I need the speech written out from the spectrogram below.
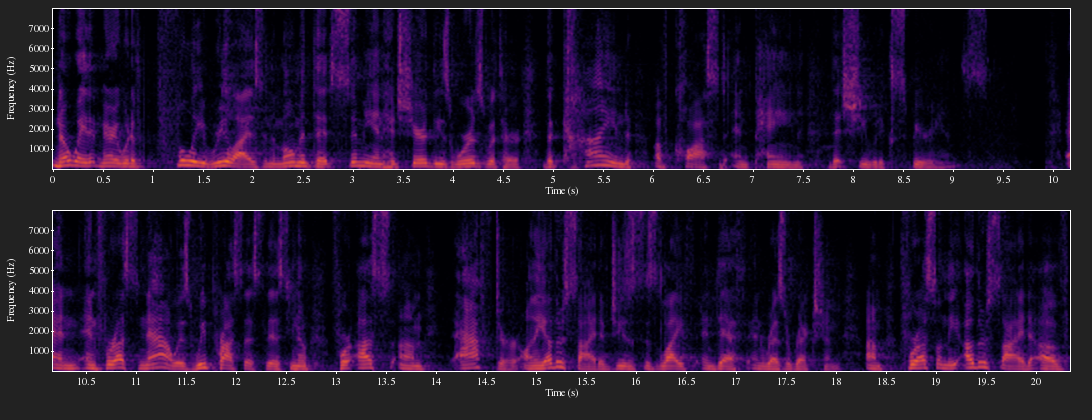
no way that Mary would have fully realized in the moment that Simeon had shared these words with her the kind of cost and pain that she would experience. And, and for us now, as we process this, you know, for us um, after, on the other side of Jesus' life and death and resurrection, um, for us on the other side of,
